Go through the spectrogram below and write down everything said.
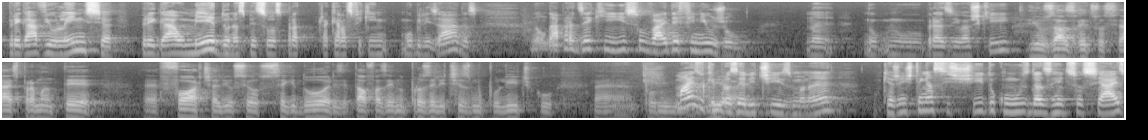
pregar a violência, pregar o medo nas pessoas para que elas fiquem mobilizadas, não dá para dizer que isso vai definir o jogo né, no, no Brasil. Acho que... E usar as redes sociais para manter é, forte ali os seus seguidores e tal, fazendo proselitismo político. É, Mais do que proselitismo, né? O que a gente tem assistido com o uso das redes sociais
